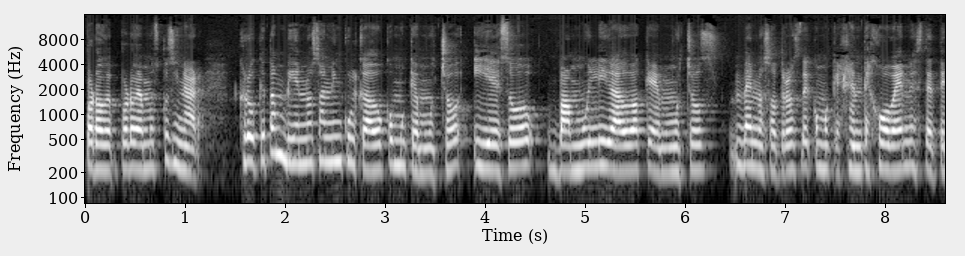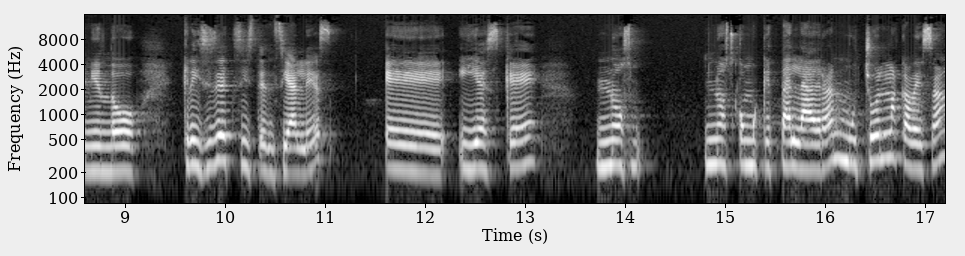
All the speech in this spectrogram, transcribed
probemos cocinar. Creo que también nos han inculcado como que mucho y eso va muy ligado a que muchos de nosotros, de como que gente joven, esté teniendo crisis existenciales. Eh, y es que nos nos como que taladran mucho en la cabeza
